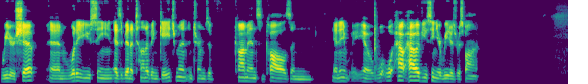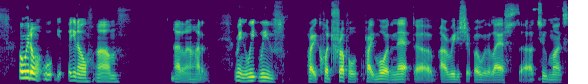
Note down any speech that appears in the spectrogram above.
readership, and what are you seeing? Has there been a ton of engagement in terms of comments and calls, and and anyway, you know, wh- how how have you seen your readers respond? Well, we don't, you know, um, I don't know how to. I mean, we we've probably quadrupled, probably more than that, uh, our readership over the last uh, two months.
